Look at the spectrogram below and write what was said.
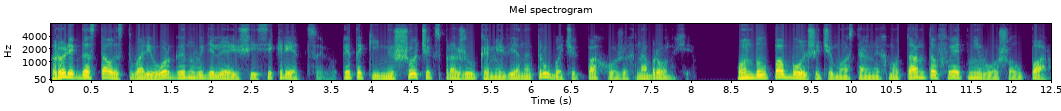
Рорик достал из твари орган, выделяющий секрецию. Этакий мешочек с прожилками вен и трубочек, похожих на бронхи. Он был побольше, чем у остальных мутантов, и от него шел пар.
